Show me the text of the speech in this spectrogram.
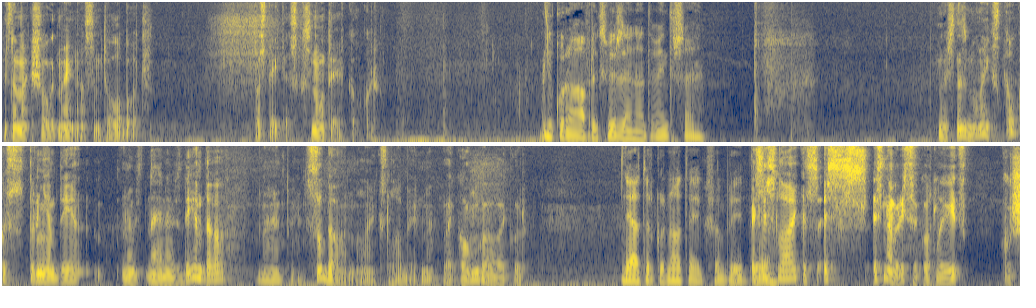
es domāju, ka šogad mēģināsim to labot. Pastīties, kas notiek kaut kur. Nu, kurā Āfrikas virzienā tev interesē? Es nezinu, man liekas, kaut kur tur viņiem dien, nevis, nē, nevis dienvidā, nē, Sudāna, man liekas, labi ir, ne? vai Kongo, vai kur. Jā, tur, kur notiek šobrīd. Es visu laiku, es, es, es nevaru izsekot līdzi, kurš,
